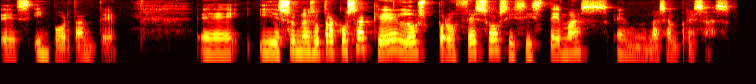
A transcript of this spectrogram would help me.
es importante. Eh, y eso no es otra cosa que los procesos y sistemas en las empresas.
